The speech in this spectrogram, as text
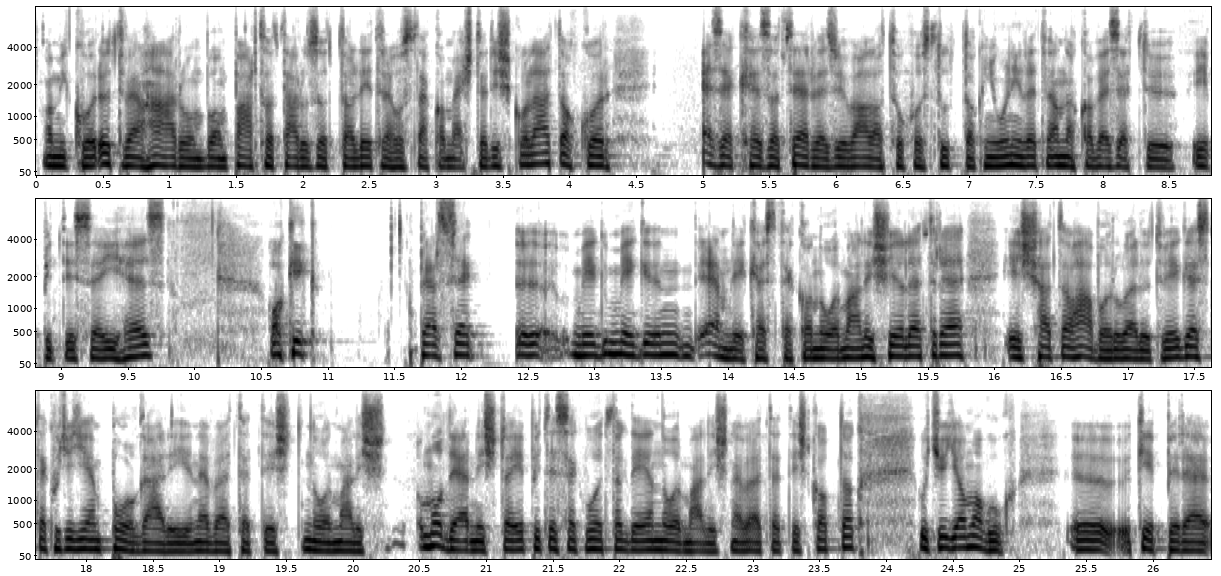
amikor 53-ban párthatározottal létrehozták a mesteriskolát, akkor ezekhez a tervező vállalatokhoz tudtak nyúlni, illetve annak a vezető építészeihez, akik persze még, még emlékeztek a normális életre, és hát a háború előtt végeztek, úgyhogy ilyen polgári neveltetést, normális, modernista építészek voltak, de ilyen normális neveltetést kaptak, úgyhogy a maguk képére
